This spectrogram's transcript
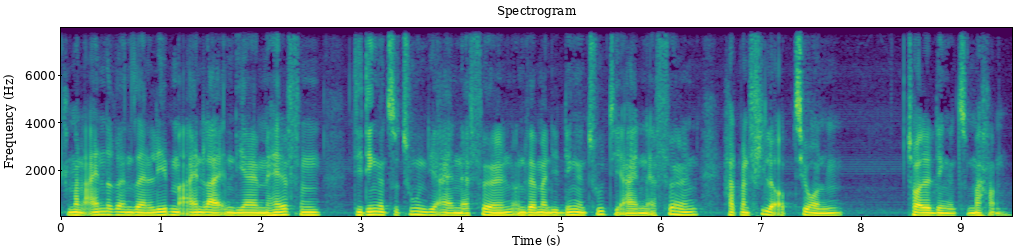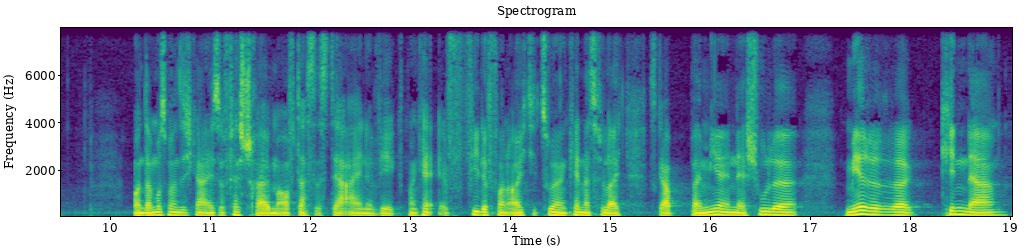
kann man andere in sein Leben einleiten, die einem helfen, die Dinge zu tun, die einen erfüllen. Und wenn man die Dinge tut, die einen erfüllen, hat man viele Optionen, tolle Dinge zu machen. Und da muss man sich gar nicht so festschreiben auf, das ist der eine Weg. Man kennt, viele von euch, die zuhören, kennen das vielleicht. Es gab bei mir in der Schule mehrere Kinder,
